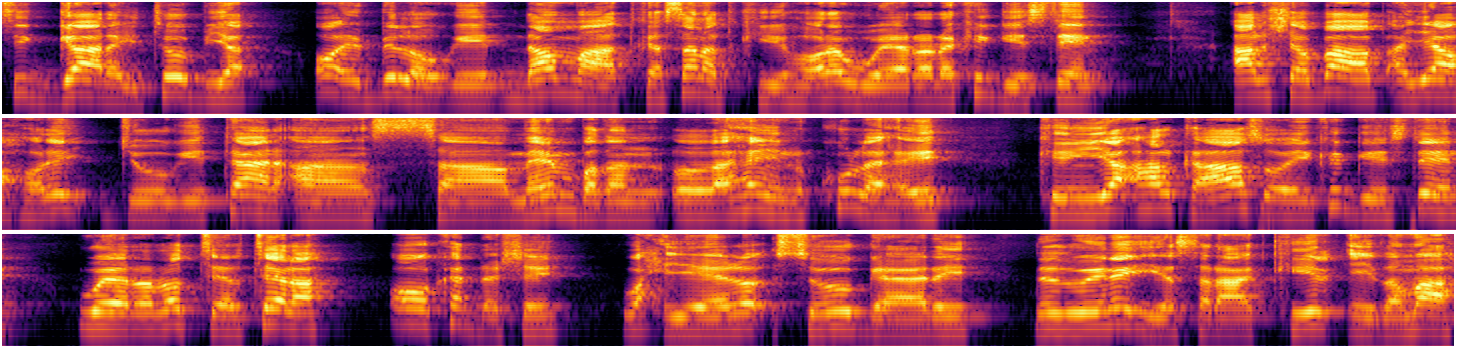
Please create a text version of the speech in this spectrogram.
si gaara etoobiya oo ay bilowgii dhammaadka sannadkii hore weeraro ka geysteen. Al-shabaab ayaa horey joogitaan aan saameyn badan lahayn ku lahayd kenya halkaas oo ay ka geysteen weeraro teelteel ah oo ka dhashay waxyeelo soo gaadhay dadweyne iyo saraakiil ciidamo ah.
